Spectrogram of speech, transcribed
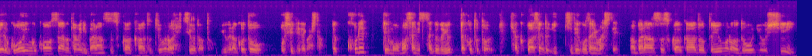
ゆるゴーイングコンサーンのためにバランススコアカードというものが必要だというふうなことを教えていただきました。でこれってもうまさに先ほど言ったことと100%一致でございまして、まあ、バランススコアカードというものを導入し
